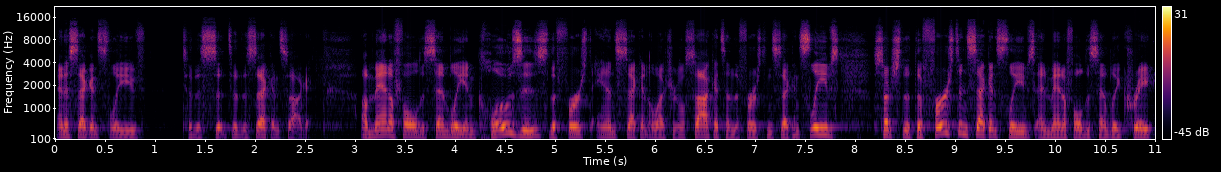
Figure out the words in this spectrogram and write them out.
and a second sleeve to the, to the second socket. A manifold assembly encloses the first and second electrical sockets and the first and second sleeves, such that the first and second sleeves and manifold assembly create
